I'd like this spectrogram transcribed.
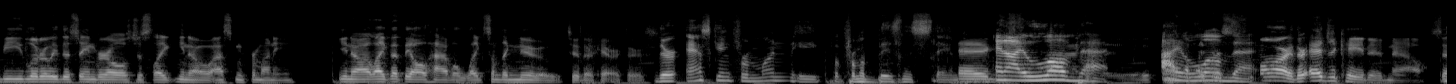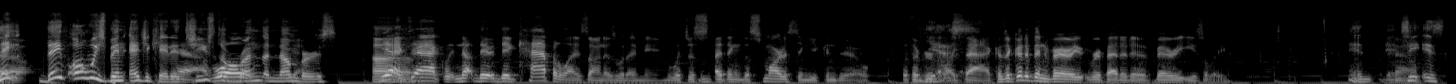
be literally the same girls, just like you know, asking for money. You know, I like that they all have a, like something new to their characters. They're asking for money, but from a business standpoint. And I love that. I But love they're that. Smart. They're educated now. So They they've always been educated. she used well, to run the numbers. yeah, uh, exactly. No, they they capitalized on it is what I mean, which is I think the smartest thing you can do with a group like that because it could have been very repetitive very easily. And You know? see, is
